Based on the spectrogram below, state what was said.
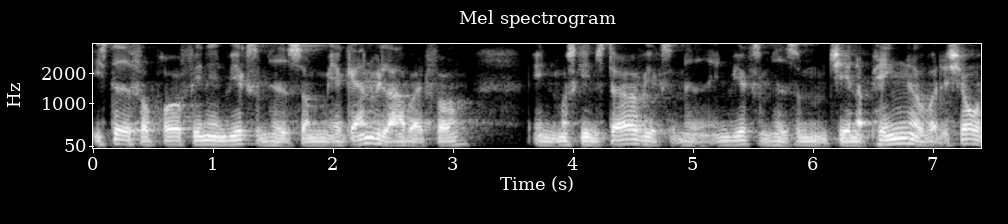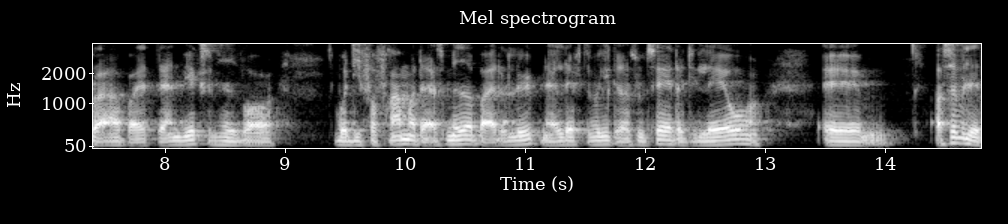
i stedet for prøve at finde en virksomhed, som jeg gerne ville arbejde for, en, måske en større virksomhed, en virksomhed, som tjener penge, og hvor det er sjovt at arbejde. Der er en virksomhed, hvor, hvor de forfremmer deres medarbejdere løbende, alt efter hvilke resultater de laver. Øhm, og så vil jeg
